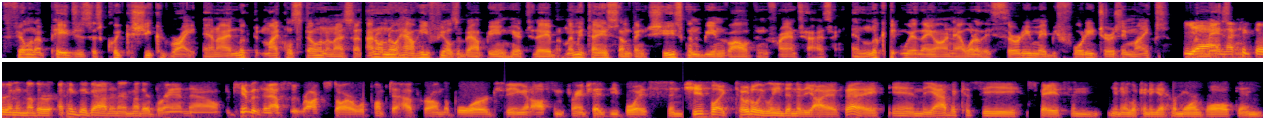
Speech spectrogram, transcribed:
filling up pages as quick as she could write. And I looked at Michael Stone and I said, I don't know how he feels about being here today, but let me tell you something. She's going to be involved in franchising. And look at where they are now. What are they, 30, maybe 40 Jersey Mikes? Yeah, Amazing. and I think they're in another, I think they got in another brand now. Kim is an absolute rock star. We're pumped to have her on the board, being an awesome franchisee voice. And she's like totally leaned into the IFA in the advocacy space and, you know, looking to get her more involved in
